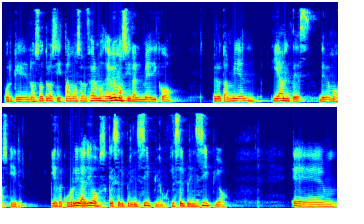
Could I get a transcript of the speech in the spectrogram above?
porque nosotros si estamos enfermos debemos ir al médico, pero también y antes debemos ir y recurrir a Dios, que es el principio, es el principio. Eh,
